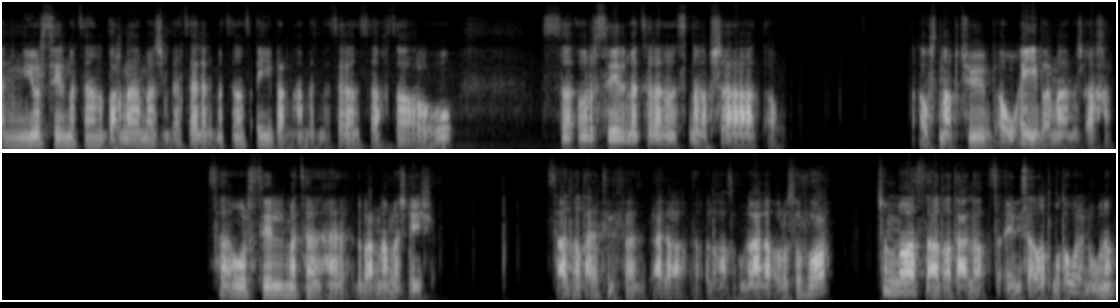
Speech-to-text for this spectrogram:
أن يرسل مثلا برنامج مثلا مثلا أي برنامج مثلا سأختاره. سأرسل مثلا سناب شات أو أو سناب تيوب أو أي برنامج آخر. سأرسل مثلا هذا البرنامج إيش؟ سأضغط على التلفاز على أضغط هنا على recevoir ثم سأضغط على يعني سأضغط مطولا هنا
